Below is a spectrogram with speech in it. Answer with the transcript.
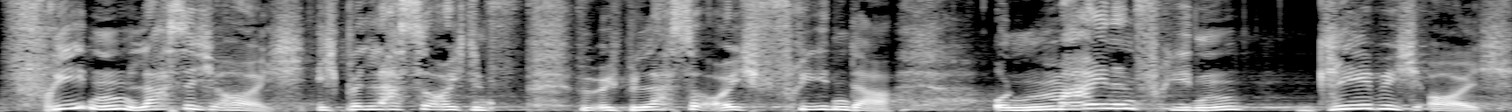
Frieden lasse ich euch. Ich belasse euch, den, ich belasse euch Frieden da. Und meinen Frieden gebe ich euch.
